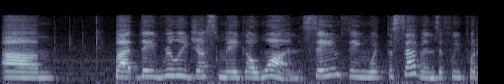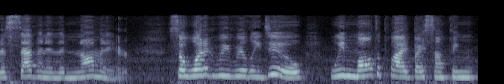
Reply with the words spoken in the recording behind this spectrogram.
Um, but they really just make a 1. Same thing with the 7s if we put a 7 in the denominator. So what did we really do? We multiplied by something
